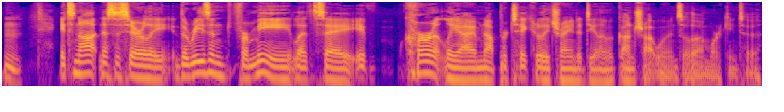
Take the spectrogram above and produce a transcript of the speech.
hmm, it's not necessarily the reason for me, let's say, if currently I'm not particularly trained at dealing with gunshot wounds, although I'm working to,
